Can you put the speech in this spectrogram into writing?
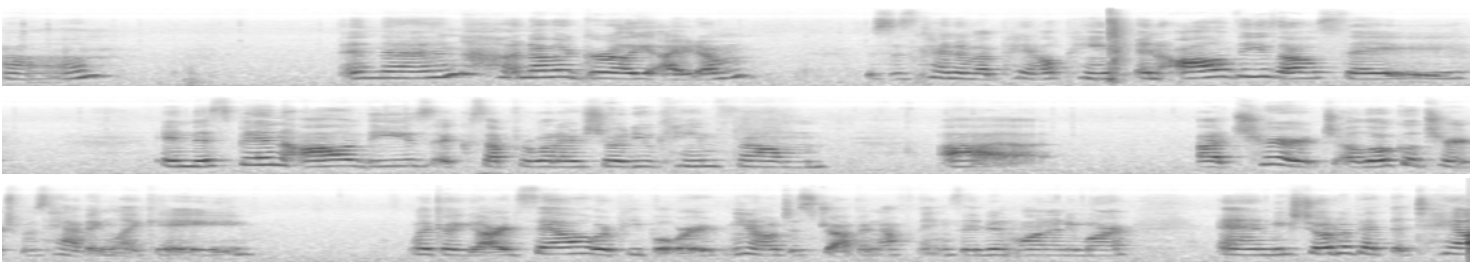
Um, and then another girly item. This is kind of a pale pink. And all of these, I'll say, in this bin, all of these, except for what I've showed you, came from uh, a church, a local church was having like a like a yard sale where people were, you know, just dropping off things they didn't want anymore. And we showed up at the tail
